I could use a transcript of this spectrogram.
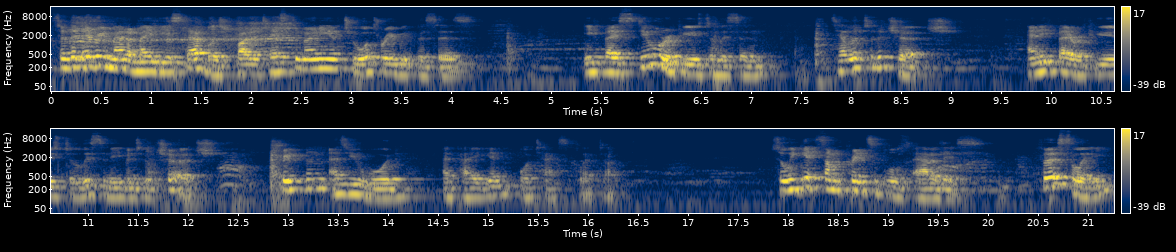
so that every matter may be established by the testimony of two or three witnesses. If they still refuse to listen, tell it to the church. And if they refuse to listen even to the church, treat them as you would a pagan or tax collector. So we get some principles out of this. Firstly,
